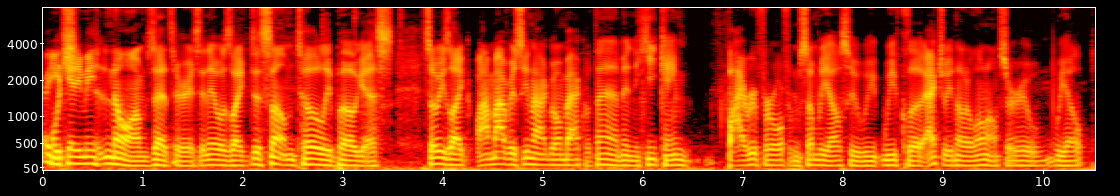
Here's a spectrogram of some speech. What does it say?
Are you kidding me? No, I'm dead serious. And it was like just something totally bogus. So he's like, I'm obviously not going back with them. And he came by referral from somebody else who we, we've closed, actually another loan officer who we helped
